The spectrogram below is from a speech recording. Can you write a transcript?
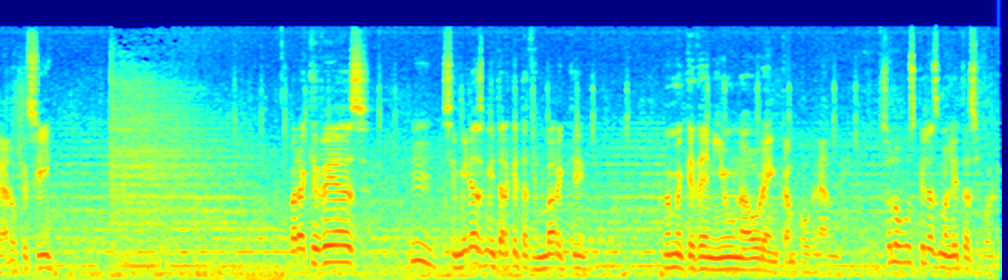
Claro que sí. Para que veas, Mm, si miras mi tarjeta de embarque, no me quedé ni una hora en Campo Grande. Solo busqué las maletas y volví.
